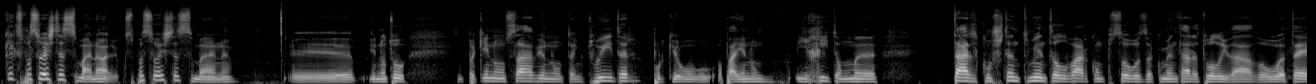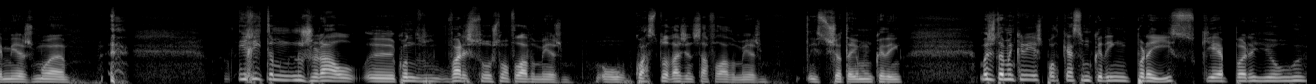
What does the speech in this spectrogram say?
O que é que se passou esta semana? Olha, o que se passou esta semana, eu não estou para quem não sabe, eu não tenho Twitter, porque eu, opa, eu não irritam-me estar constantemente a levar com pessoas a comentar a atualidade ou até mesmo a. Irrita-me no geral eh, quando várias pessoas estão a falar do mesmo, ou quase toda a gente está a falar do mesmo. Isso chateia-me um bocadinho. Mas eu também queria este podcast um bocadinho para isso, que é para eu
